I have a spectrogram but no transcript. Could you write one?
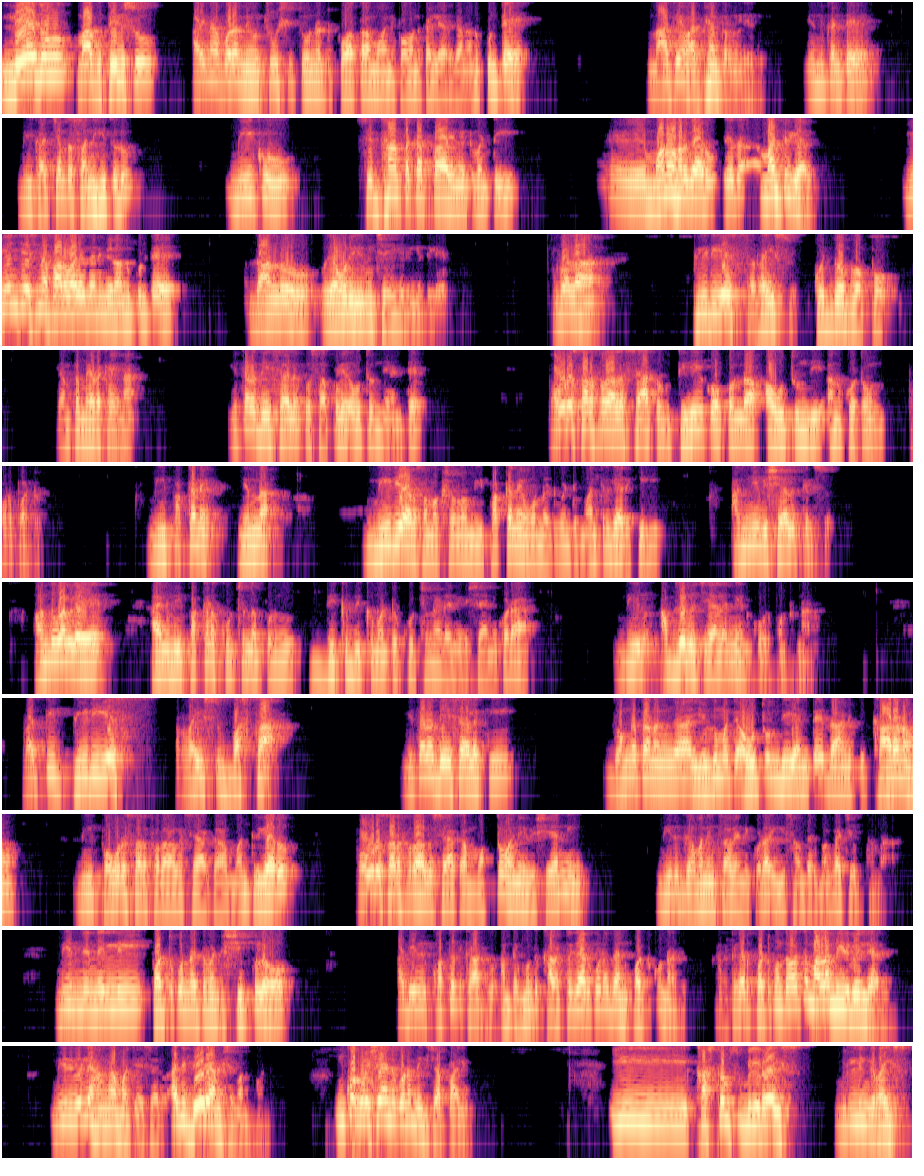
లేదు మాకు తెలుసు అయినా కూడా మేము చూసి చూడనట్టు పోతాము అని పవన్ కళ్యాణ్ గారు అనుకుంటే నాకేం అభ్యంతరం లేదు. ఎందుకంటే మీకు అత్యంత సన్నిహితుడు మీకు సిద్ధాంతకర్త అయినటువంటి మనోహర్ గారు లేదా మంత్రి గారు. ఏం చేసినా పర్వాలేదని మీరు అనుకుంటే దానిలో ఎవరు ఏమీ చేయగలిగేది లేదు. ఇవాళ పీడిఎస్ రైస్ కొద్దో గొప్ప ఎంత మేరకైనా ఇతర దేశాలకు సప్లై అవుతుంది అంటే పౌర సరఫరాల శాఖకు తెలియకోకుండా అవుతుంది అనుకోవటం పొరపాటు. మీ పక్కనే నిన్న మీడియాల సమక్షంలో మీ పక్కనే ఉన్నటువంటి మంత్రి గారికి అన్ని విషయాలు తెలుసు. అందువల్లే ఆయన మీ పక్కన కూర్చున్నప్పుడు బిక్కు బిక్కుమంటూ కూర్చున్నాడనే విషయాన్ని కూడా మీరు అబ్జర్వ్ చేయాలని నేను కోరుకుంటున్నాను. ప్రతి పీడిఎస్ రైస్ బస్తా ఇతర దేశాలకి దొంగతనంగా ఎగుమతి అవుతుంది అంటే దానికి కారణం మీ పౌర సరఫరాల శాఖ మంత్రి గారు పౌర సరఫరాల శాఖ మొత్తం అనే విషయాన్ని మీరు గమనించాలని కూడా ఈ సందర్భంగా చెప్తున్నాను మీరు నిన్న వెళ్ళి పట్టుకున్నటువంటి షిప్లో అదేమి కొత్తది కాదు. అంతకుముందు కలెక్టర్ గారు కూడా దాన్ని పట్టుకున్నారు. కలెక్టర్ గారు పట్టుకున్న తర్వాత మళ్ళీ మీరు వెళ్ళారు. మీరు వెళ్ళి హంగామా చేశారు. అది వేరే అంశం అనుకోండి. ఇంకొక విషయాన్ని కూడా మీకు చెప్పాలి. ఈ customs mill rice milling rice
